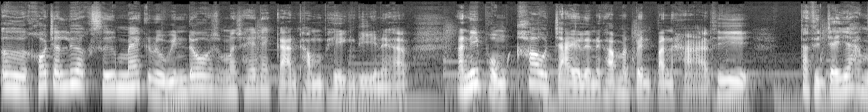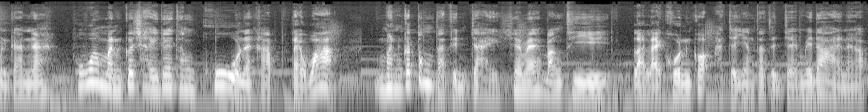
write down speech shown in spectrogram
เออเขาจะเลือกซื้อ Mac หรือ Windows มาใช้ในการทำเพลงดีนะครับอันนี้ผมเข้าใจเลยนะครับมันเป็นปัญหาที่ตัดสินใจยากเหมือนกันนะเพราะว่ามันก็ใช้ได้ทั้งคู่นะครับแต่ว่ามันก็ต้องตัดสินใจใช่ไหมบางทีหลาย ๆ คนก็อาจจะยังตัดสินใจไม่ได้นะครับ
